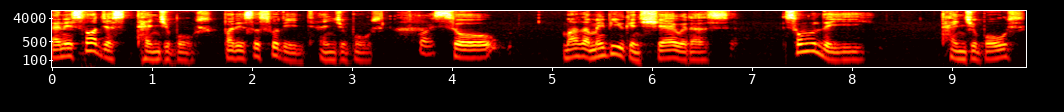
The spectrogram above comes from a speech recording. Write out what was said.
And it's not just tangibles, but it's also the intangibles. Of course. So, Marda, maybe you can share with us some of the tangibles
